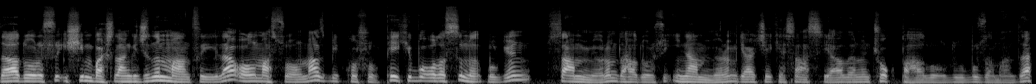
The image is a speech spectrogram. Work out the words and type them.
Daha doğrusu işin başlangıcının mantığıyla olmazsa olmaz bir koşul. Peki bu olası mı bugün? Sanmıyorum. Daha doğrusu inanmıyorum. Gerçek esans yağlarının çok pahalı olduğu bu zamanda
